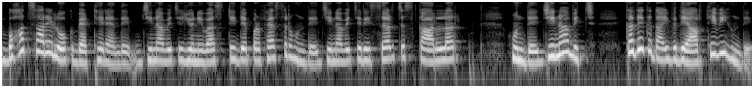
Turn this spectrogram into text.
ਬਹੁਤ ਸਾਰੇ ਲੋਕ ਬੈਠੇ ਰਹਿੰਦੇ, ਜਿਨ੍ਹਾਂ ਵਿੱਚ ਯੂਨੀਵਰਸਿਟੀ ਦੇ ਪ੍ਰੋਫੈਸਰ ਹੁੰਦੇ, ਜਿਨ੍ਹਾਂ ਵਿੱਚ ਰਿਸਰਚ ਸਕਾਲਰ ਹੁੰਦੇ, ਜਿਨ੍ਹਾਂ ਵਿੱਚ ਕਦੇ-ਕਦਾਈ ਵਿਦਿਆਰਥੀ ਵੀ ਹੁੰਦੇ।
